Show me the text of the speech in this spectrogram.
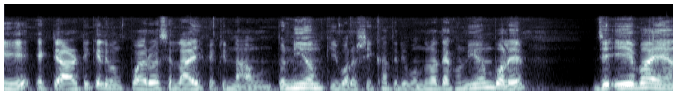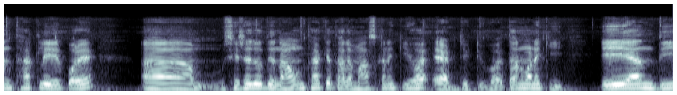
এ একটি আর্টিকেল এবং পরে রয়েছে লাইফ একটি নাউন তো নিয়ম কি বলে শিক্ষার্থী বন্ধুরা? দেখো, নিয়ম বলে যে এ বা এন থাকলে এরপরে শেষে যদি নাউন থাকে, তাহলে মাঝখানে কি হয়? অ্যাডজেক্টিভ হয়। তার মানে কি? এ এন দি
